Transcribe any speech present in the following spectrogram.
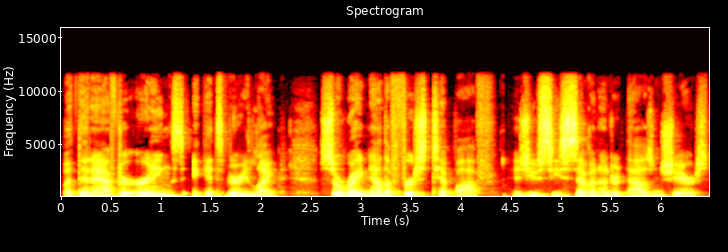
but then after earnings, it gets very light. So right now, the first tip off is you see 700,000 shares.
